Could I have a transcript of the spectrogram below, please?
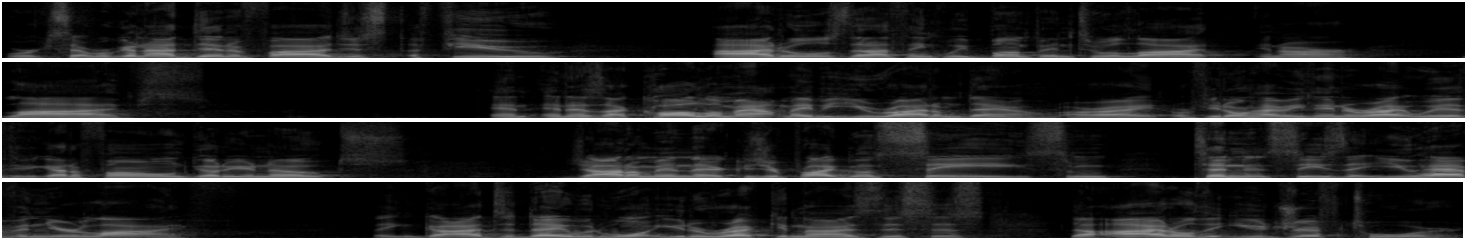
works out. We're going to identify just a few idols that I think we bump into a lot in our lives. And, and as I call them out, maybe you write them down, all right? Or if you don't have anything to write with, if you got a phone, go to your notes, jot them in there, because you're probably going to see some tendencies that you have in your life. I think God today would want you to recognize this is the idol that you drift toward.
